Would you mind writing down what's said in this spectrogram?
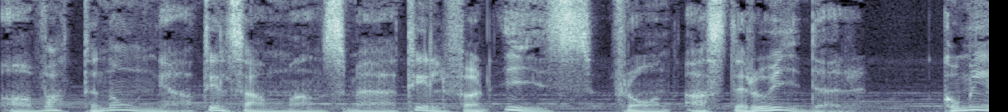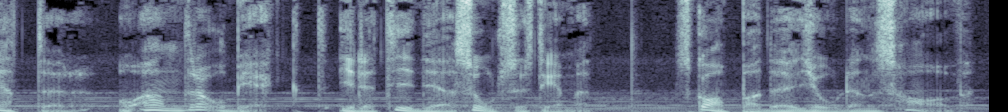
av vattenånga tillsammans med tillförd is från asteroider, kometer och andra objekt i det tidiga solsystemet skapade jordens hav.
